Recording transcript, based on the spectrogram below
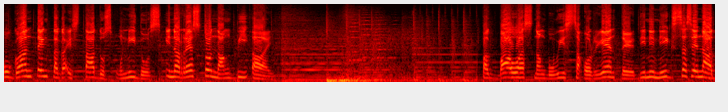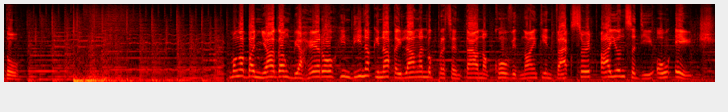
Puganteng taga Estados Unidos inaresto ng BI. Pagbawas ng buwis sa kuryente dininig sa Senado. Mga banyagang biyahero hindi na kinakailangan magpresenta ng COVID-19 vax cert ayon sa DOH.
